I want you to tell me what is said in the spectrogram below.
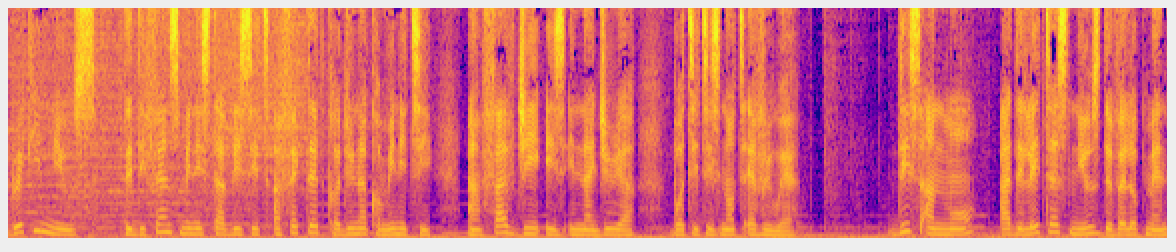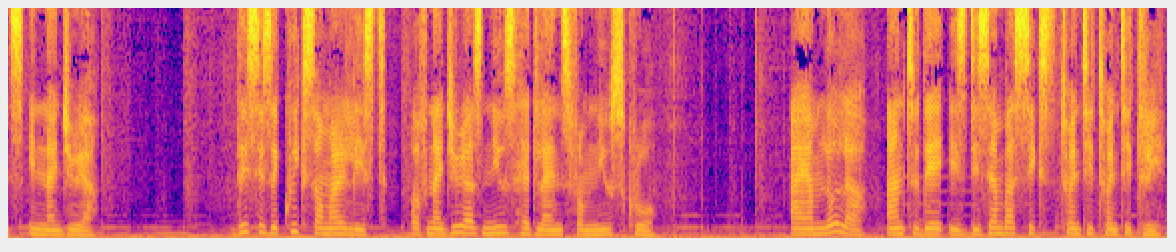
Breaking news the defense minister visits affected Kaduna community, and 5G is in Nigeria, but it is not everywhere. This and more are the latest news developments in Nigeria. This is a quick summary list of Nigeria's news headlines from News Scroll. I am Lola, and today is December 6, 2023.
